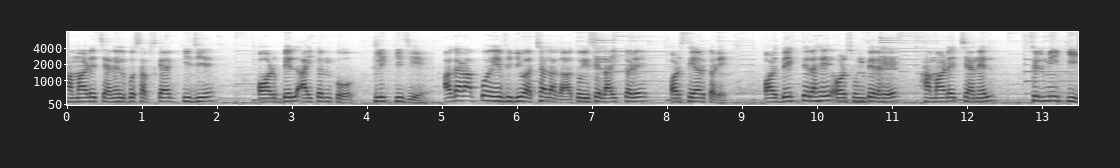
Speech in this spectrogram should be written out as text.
हमारे चैनल को सब्सक्राइब कीजिए और बेल आइकन को क्लिक कीजिए। अगर आपको ये वीडियो अच्छा लगा तो इसे लाइक करें और शेयर करें। और देखते रहे और सुनते रहे हमारे चैनल फिल्मी की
